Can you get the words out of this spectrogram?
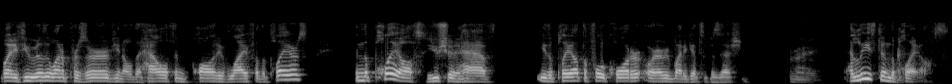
But if you really want to preserve, you know, the health and quality of life of the players, in the playoffs, you should have either play out the full quarter or everybody gets a possession. Right. At least in the playoffs.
